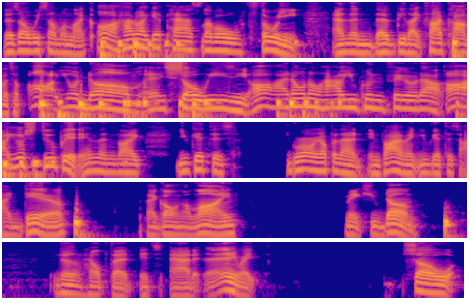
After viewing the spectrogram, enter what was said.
there's always someone like, "Oh, how do I get past level three? And then there'd be like five comments of, "Oh, you're dumb. It's so easy. Oh, I don't know how you couldn't figure it out. Oh, you're stupid." And then like you get this growing up in that environment, you get this idea that going online makes you dumb. It doesn't help that it's added. Anyway, so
